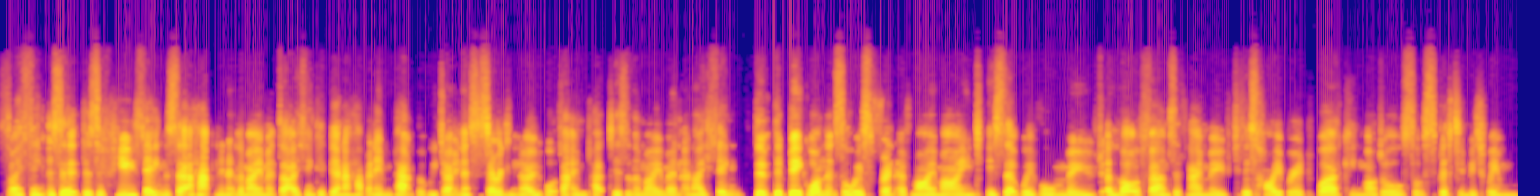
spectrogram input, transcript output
So I think there's a there's a few things that are happening at the moment that I think are going to have an impact, but we don't necessarily know what that impact is at the moment. And I think the, the big one that's always front of my mind is that we've all moved, a lot of firms have now moved to this hybrid working model, sort of splitting between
